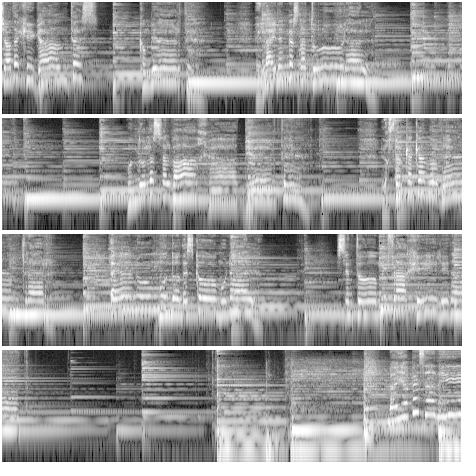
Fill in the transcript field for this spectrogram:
Lucha de gigantes convierte el aire en gas natural. Un duelo salvaje advierte lo cerca que ando de entrar en un mundo descomunal. Siento mi fragilidad. Vaya pesadilla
